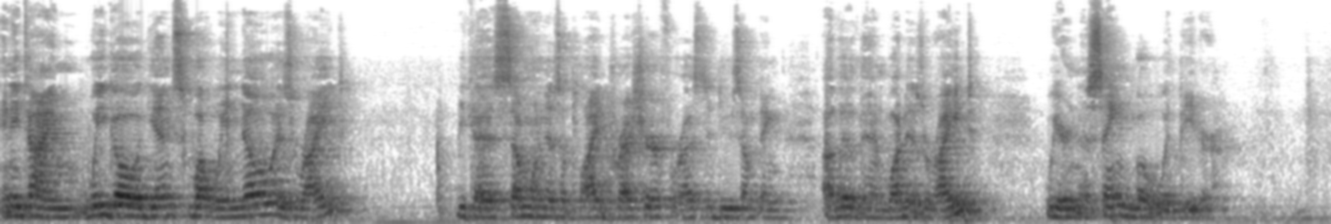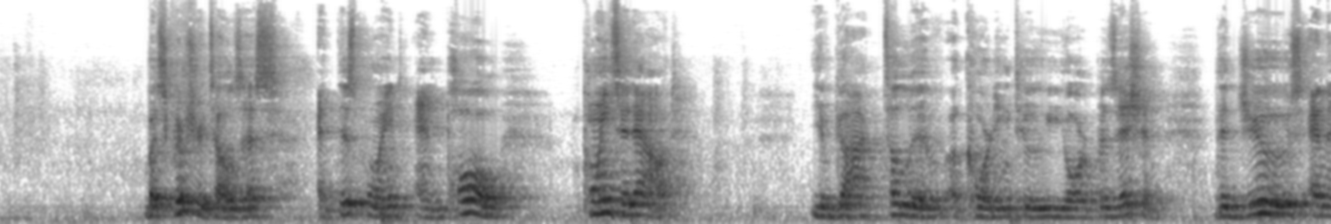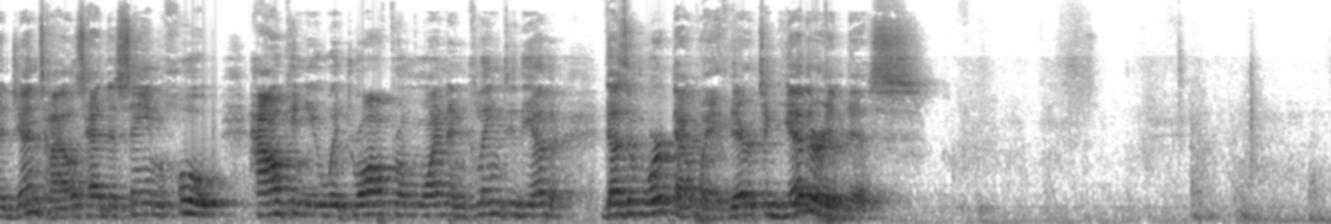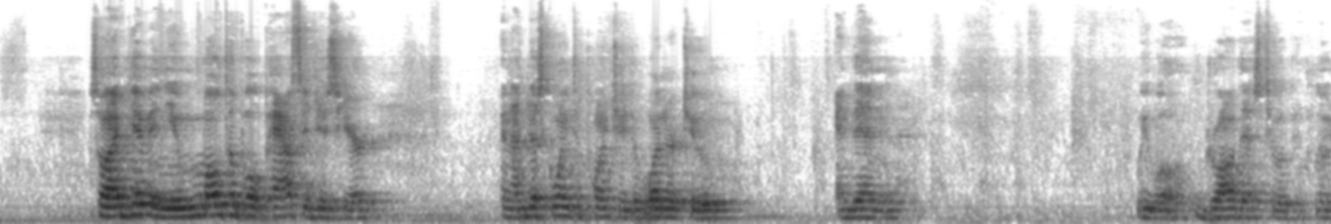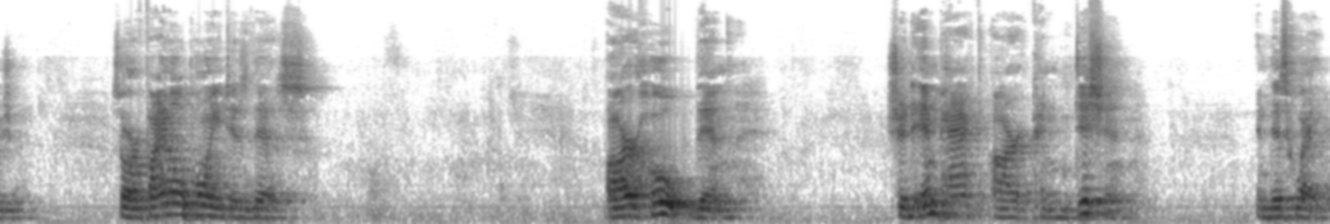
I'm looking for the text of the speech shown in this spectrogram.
Anytime we go against what we know is right, because someone has applied pressure for us to do something other than what is right, we are in the same boat with Peter. But scripture tells us at this point, and Paul points it out, you've got to live according to your position. The Jews and the Gentiles had the same hope. How can you withdraw from one and cling to the other? doesn't work that way. They're together in this. So I've given you multiple passages here, and I'm just going to point you to one or two, and then we will draw this to a conclusion. So, our final point is this our hope then should impact our condition in this way.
